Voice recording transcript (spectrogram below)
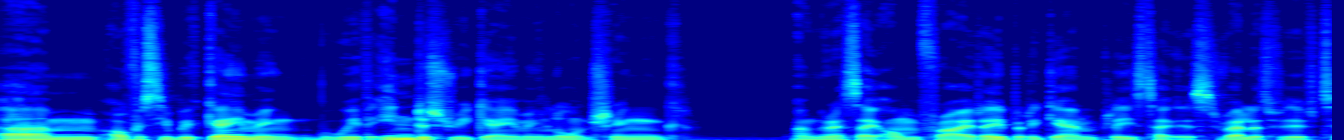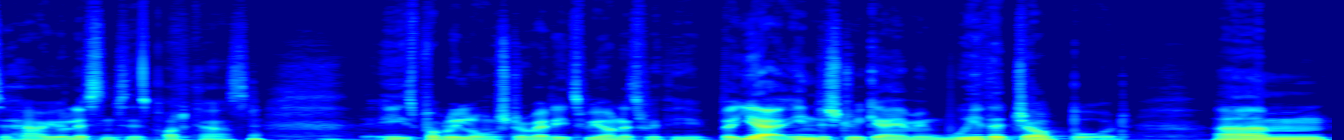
Um, obviously, with gaming, with industry Gayming launching, I'm going to say on Friday, but again, please take this relative to how you're listening to this podcast. it's probably launched already, to be honest with you. But yeah, industry Gayming with a job board. Um,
